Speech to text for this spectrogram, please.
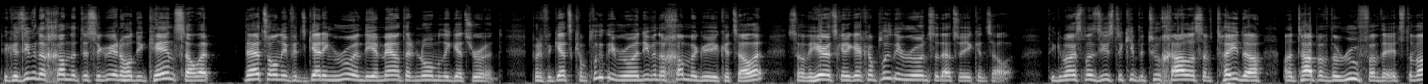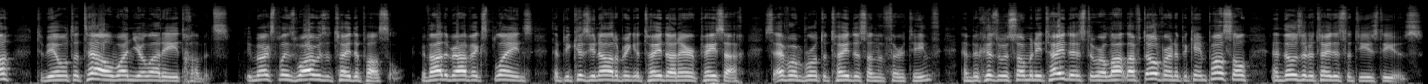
because even the chum that disagree and hold you can sell it that's only if it's getting ruined the amount that it normally gets ruined. But if it gets completely ruined, even the chum agree you could sell it. So over here it's going to get completely ruined, so that's why you can sell it. The Gemara explains used to keep a two chalas of taida on top of the roof of the itztava to be able to tell when you're allowed to eat chametz. The Gemara explains why was the taida pasul. Rav Rav explains that because you're not allowed to bring a taida on Erev Pesach, so everyone brought the taidas on the 13th, and because there were so many taidas, there were a lot left over, and it became pasul, and those are the taidas that you used to use.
